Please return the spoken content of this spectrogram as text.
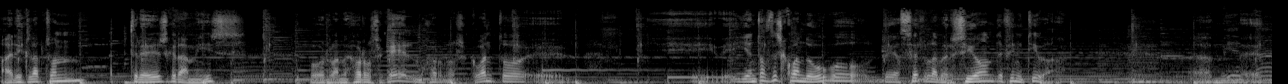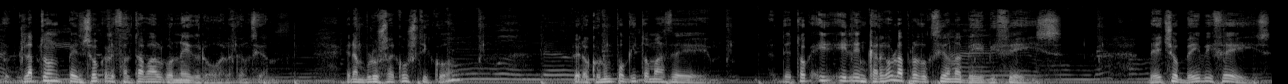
a Eric Clapton tres Grammys por la mejor no sé qué, el mejor no sé cuánto. y, y entonces, cuando hubo de hacer la versión definitiva. Eh, Clapton pensó que le faltaba algo negro a la canción. Era un blues acústico, pero con un poquito más de, de toque. Y, le encargó la producción a Babyface. De hecho, Babyface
